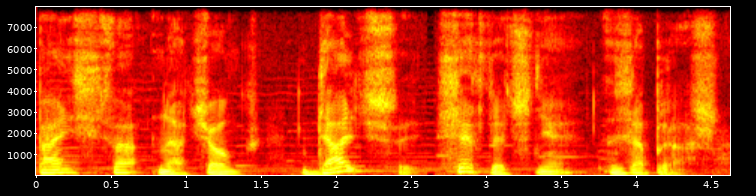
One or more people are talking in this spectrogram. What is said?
Państwa na ciąg dalszy serdecznie zapraszam.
